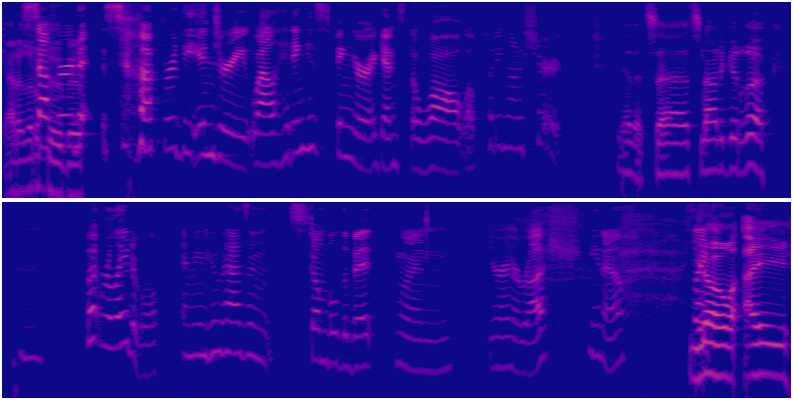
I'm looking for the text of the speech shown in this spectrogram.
Got a little suffered suffered the injury while hitting his finger against the wall while putting on a shirt. Yeah, that's uh, that's not a good look. But relatable. I mean, who hasn't stumbled a bit when you're in a rush? You know. It's you like- know, I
